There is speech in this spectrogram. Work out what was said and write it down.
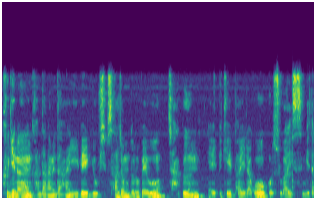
크기는 간단합니다. 한 264 정도로 매우 작은 APK 파일이라고 볼 수가 있습니다.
